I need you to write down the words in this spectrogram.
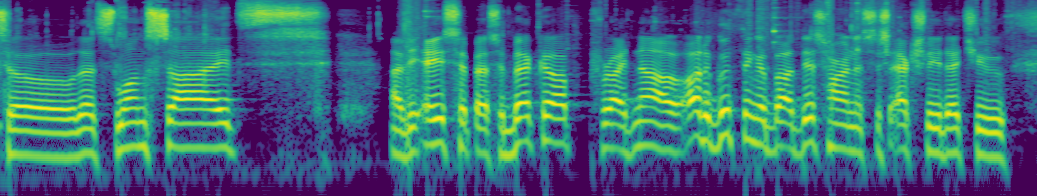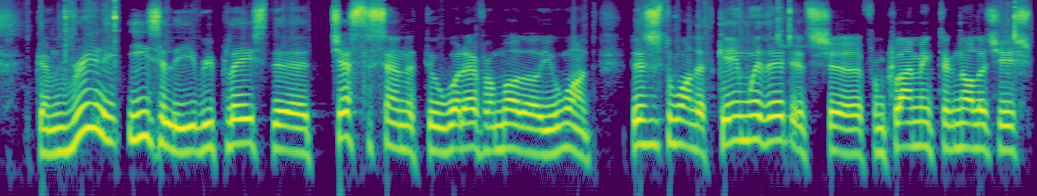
So that's one side. I have the ASAP as a backup right now. Oh, the good thing about this harness is actually that you can really easily replace the chest ascender to whatever model you want. This is the one that came with it. It's uh, from Climbing Technologies.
